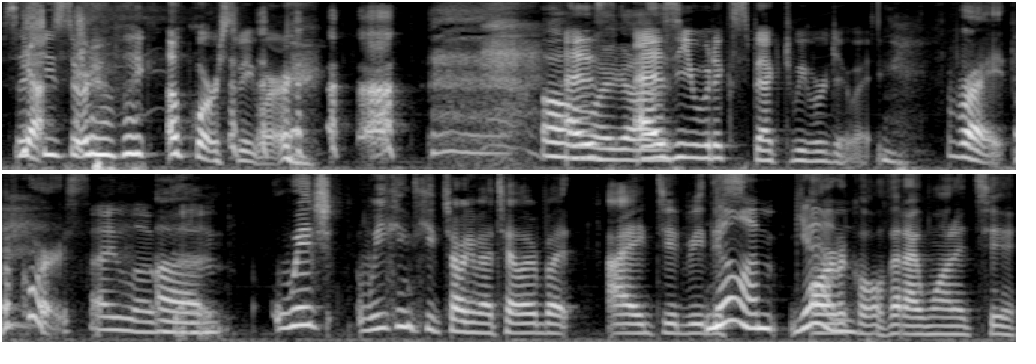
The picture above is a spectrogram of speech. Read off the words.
So Yeah. she's sort of like, of course we were, Oh as my god. as you would expect we were doing. right, of course. I love that. Um, which we can keep talking about Taylor, but I did read this No, I'm- yeah, I'm- article that I wanted to,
